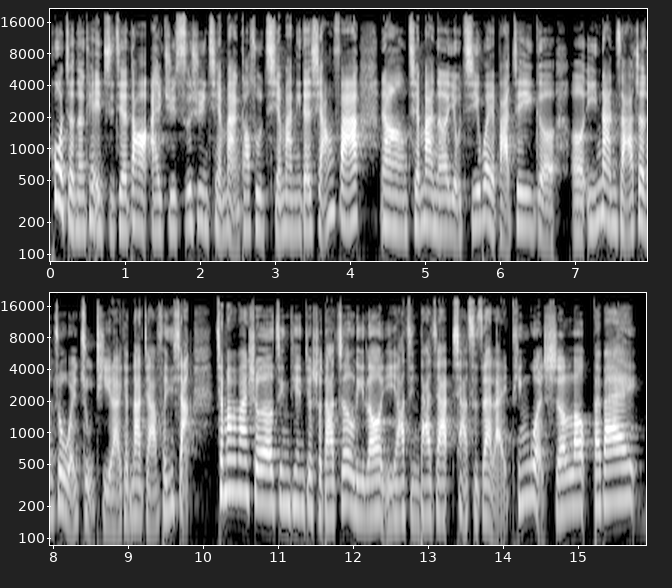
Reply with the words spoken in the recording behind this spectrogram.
或者呢可以直接到 IG 私讯千嫚，告诉千曼你的想法，让千曼呢有机会把这一个呃疑难杂症作为主题来跟大家分享。千嫚慢慢说，今天今天就说到这里喽，也邀请大家下次再来听我说喽，拜拜。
